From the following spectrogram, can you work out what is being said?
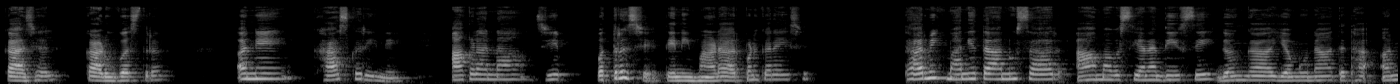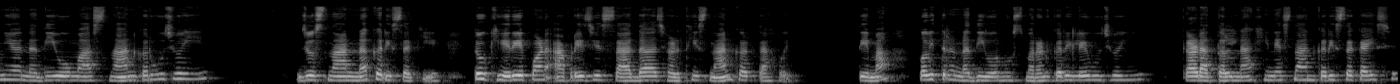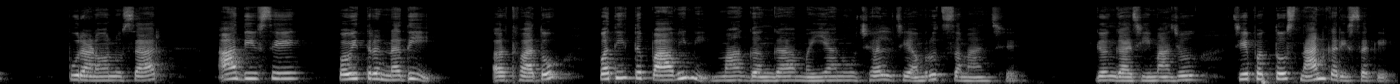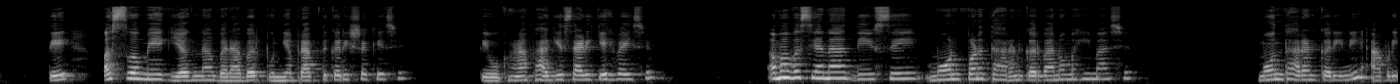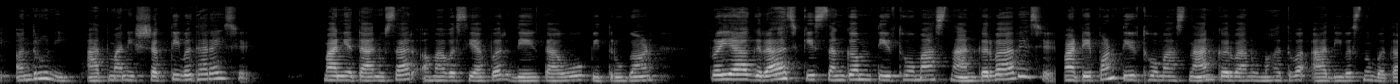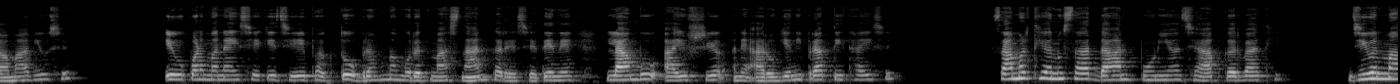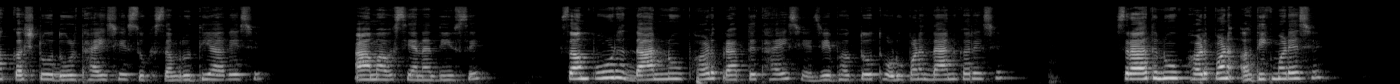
કાજલ, કાળું વસ્ત્ર અને ખાસ કરીને આંકડાના જે પત્ર છે તેની માળા અર્પણ કરાય છે. ધાર્મિક માન્યતા અનુસાર આ અમાવસ્યાના દિવસે ગંગા, યમુના તથા અન્ય નદીઓમાં સ્નાન કરવું જોઈએ. જો સ્નાન ન કરી શકીએ, તો ઘેરે પણ આપણે જે સાદા જળથી સ્નાન કરતા હોય, તેમાં પવિત્ર નદીઓનું સ્મરણ કરી લેવું જોઈએ. કાળા તલ નાખીને સ્નાન કરી શકાય છે. પુરાણો અનુસાર, આ દિવસે પવિત્ર નદી અથવા તો પતિત પાવીની માં ગંગા મૈયાનું જલ જે અમૃત સમાન છે. ગંગાજીમાં જો જે ભક્તો સ્નાન કરી શકે, તે અશ્વમેઘ યજ્ઞ બરાબર પુણ્ય પ્રાપ્ત કરી શકે છે. તેઓ ઘણા ભાગ્યશાળી કહેવાય છે. અમાવસ્યાના દિવસે મૌન પણ ધારણ કરવાનો મહિમા છે. મૌન ધારણ કરીને આપણી અંદરૂની આત્માની શક્તિ વધારાય છે. માન્યતા અનુસાર અમાવસ્યા પર દેવતાઓ, પિતૃગણ, પ્રયાગરાજ કે સંગમ તીર્થોમાં સ્નાન કરવા આવે છે. માટે પણ તીર્થોમાં સ્નાન કરવાનું મહત્વ આ દિવસનું બતાવવામાં આવ્યું છે. એવું પણ મનાય છે કે જે ભક્તો બ્રહ્મ મુહૂર્તમાં સ્નાન કરે છે તેને લાંબુ આયુષ્ય અને આરોગ્યની પ્રાપ્તિ થાય છે. સામર્થ્ય અનુસાર દાન, પુણ્ય, જાપ કરવાથી જીવનમાં કષ્ટો દૂર થાય છે, સુખ સમૃદ્ધિ આવે છે. આ અમાવસ્યાના દિવસે સંપૂર્ણ દાનનું ફળ પ્રાપ્ત થાય છે, જે ભક્તો થોડું પણ દાન કરે છે. શ્રાદ્ધનું ફળ પણ અધિક મળે છે.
